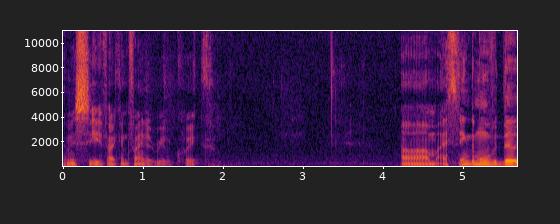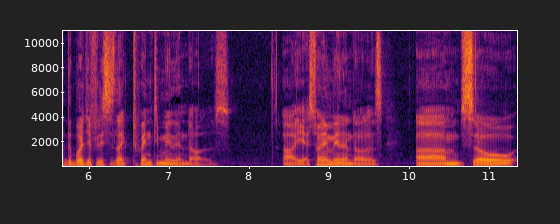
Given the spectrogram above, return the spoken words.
Let me see if I can find it real quick. Um, I think the movie the, the budget for this is like twenty million dollars. Uh yes, twenty million dollars. Um, so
